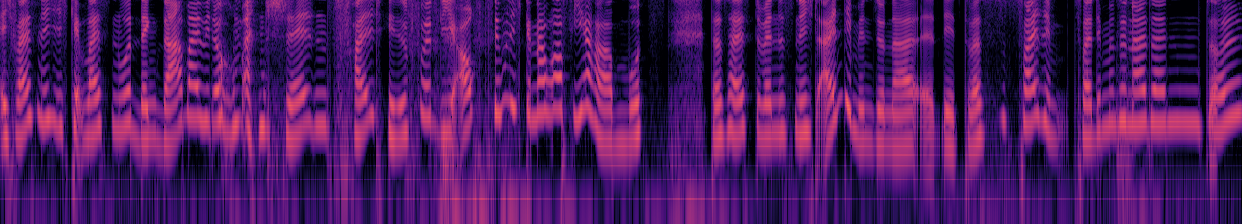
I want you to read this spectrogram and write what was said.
ich weiß nicht, ich weiß nur, denk dabei wiederum an Sheldons Falthilfe, die auch ziemlich genau A4 haben muss. Das heißt, wenn es nicht eindimensional, äh, nee, was ist es, Zweidim zweidimensional sein soll,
